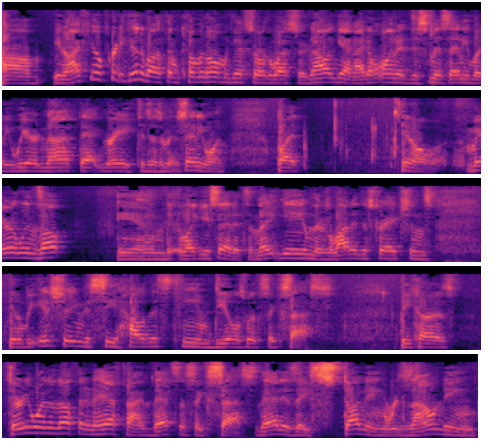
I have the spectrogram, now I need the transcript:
um, you know, I feel pretty good about them coming home against Northwestern. Now, again, I don't want to dismiss anybody. We are not that great to dismiss anyone, but you know, Maryland's up, and like you said, it's a night game. There's a lot of distractions. It'll be interesting to see how this team deals with success because 31 to nothing at halftime, that's a success. That is a stunning, resounding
